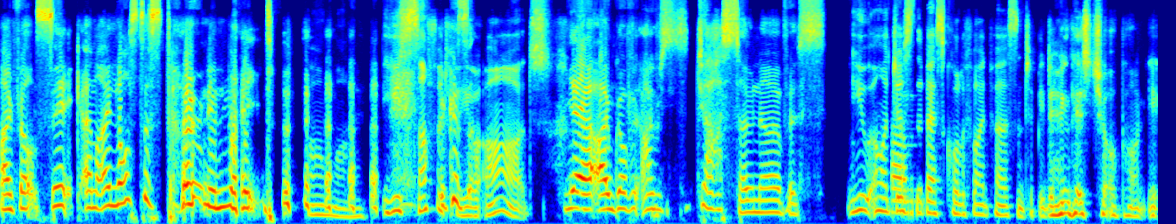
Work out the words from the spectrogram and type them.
I felt sick and I lost a stone in weight. Oh my. You suffered for Because- your art. yeah, I'm I was just so nervous. You are just Um, the best qualified person to be doing this job, aren't you?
